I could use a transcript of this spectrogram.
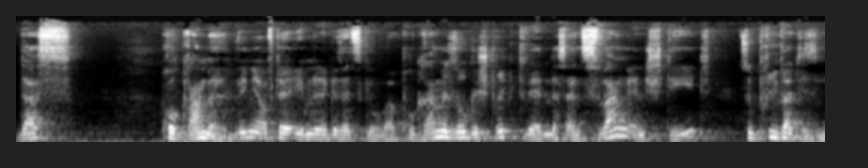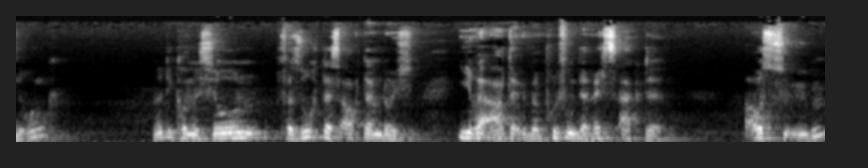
dass Programme, weniger auf der Ebene der Gesetzgebung, aber Programme so gestrickt werden, dass ein Zwang entsteht zu Privatisierung. Ne, die Kommission versucht das auch dann durch ihre Art der Überprüfung der Rechtsakte auszuüben.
